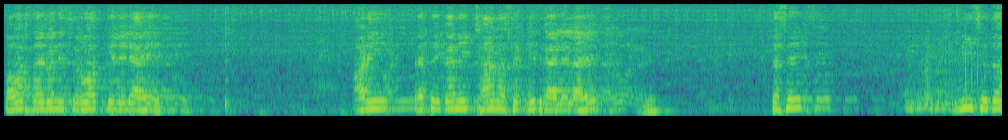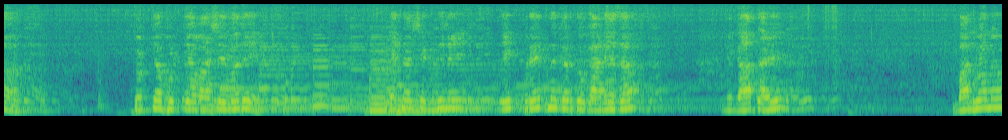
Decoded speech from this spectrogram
पवार साहेबांनी सुरुवात केलेली आहे. आणि प्रत्येकाने छान असं गीत गायलेलं आहे. तसेच मी सुद्धा तुटक्या फुटक्या भाषेमध्ये यथाशक्तीने एक प्रयत्न करतो गाण्याचा. मी गात आहे. बांधवानो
